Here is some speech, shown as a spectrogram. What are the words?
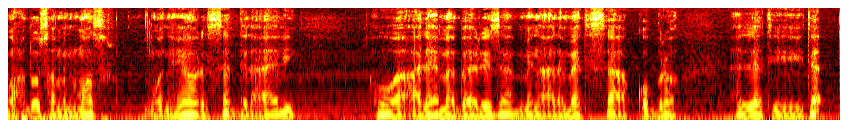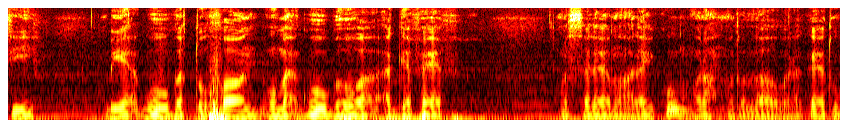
وحدوثها من مصر وانهيار السد العالي هو علامة بارزة من علامات الساعة الكبرى التي تأتي بيأجوج الطوفان ومأجوج هو الجفاف. والسلام عليكم ورحمة الله وبركاته.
